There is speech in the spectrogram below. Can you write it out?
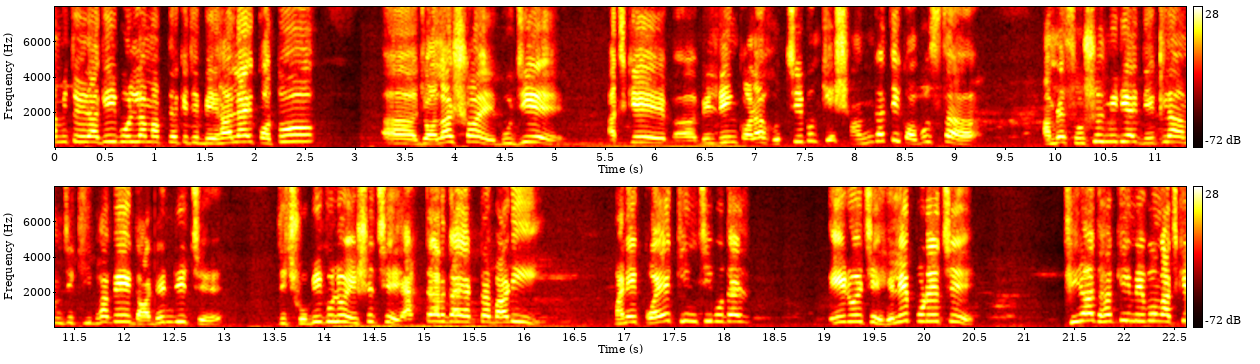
আমি তো এর আগেই বললাম আপনাকে যে বেহালায় কত জলাশয় বুঝিয়ে আজকে বিল্ডিং করা হচ্ছে এবং কি সাংঘাতিক অবস্থা। আমরা সোশ্যাল মিডিয়ায় দেখলাম যে কীভাবে গার্ডেন রিচে যে ছবিগুলো এসেছে, একটার গায়ে একটা বাড়ি মানে কয়েক ইঞ্চি বোধহয় এ রয়েছে, হেলে পড়েছে। ফিরাদ হাকিম এবং আজকে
